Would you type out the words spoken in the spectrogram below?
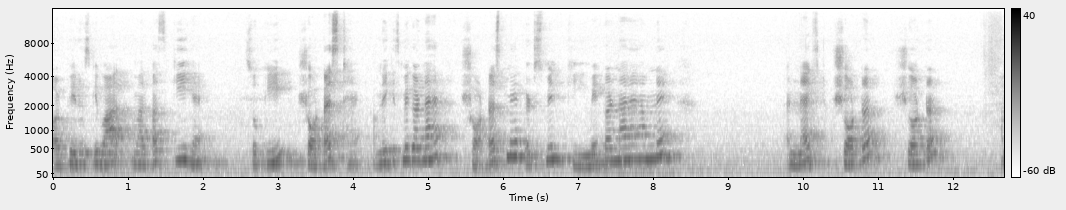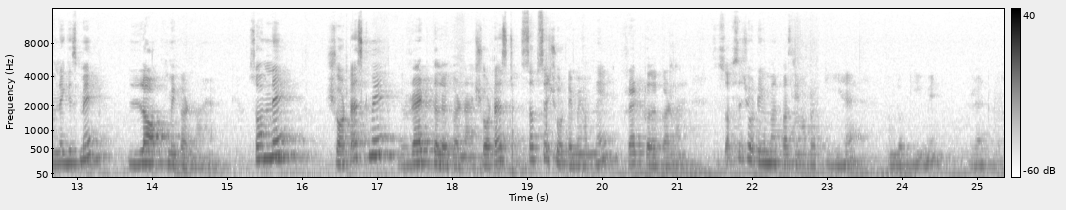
और फिर उसके बाद हमारे पास की है। सो की शॉर्टेस्ट है। हमने किसमें करना है? शॉर्टेस्ट में। इट्स मीन की में करना है हमने। नेक्स्ट शॉर्टर शॉर्टर हमने किसमें? लॉक में करना है। सो so, हमने शॉर्टेस्ट में रेड कलर करना है। शॉर्टेस्ट सबसे छोटे में हमने रेड कलर करना है। सबसे छोटी हमारे पास यहाँ पर की है, हम लोग की में रेड कलर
